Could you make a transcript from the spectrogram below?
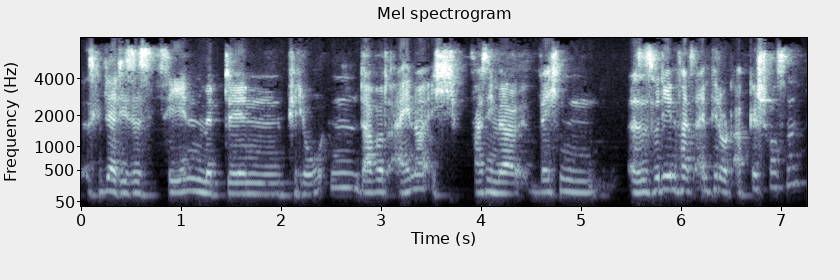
es gibt ja diese Szenen mit den Piloten, da wird einer, ich weiß nicht mehr welchen, also es wird jedenfalls ein Pilot abgeschossen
